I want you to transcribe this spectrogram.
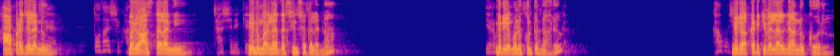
ఆ ప్రజలను మరియు ఆ స్థలాన్ని నేను మరలా దర్శించగలనా? మీరు ఏమనుకుంటున్నారు మీరు అక్కడికి వెళ్ళాలని అనుకోరు.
